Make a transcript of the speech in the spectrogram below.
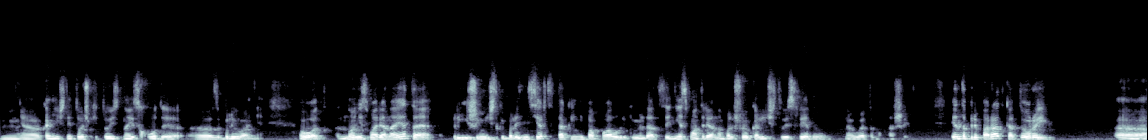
э, конечные точки, то есть на исходы э, заболевания. Вот. Но несмотря на это, при ишемической болезни сердца так и не попал в рекомендации, несмотря на большое количество исследований в этом отношении. Это препарат, который, э,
